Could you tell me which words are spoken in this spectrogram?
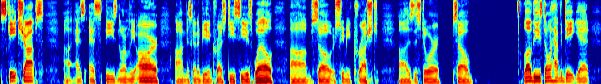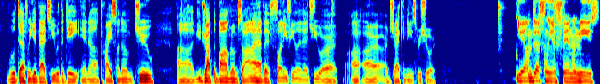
skate shops, uh, as SBs normally are. Um, it's going to be in Crush DC as well. Um, so it's going to be Crushed uh, is the store. So love these. Don't have a date yet. We'll definitely get back to you with a date and uh, price on them. Drew, uh, you dropped the bomb on them, so I have a funny feeling that you are are, are checking these for sure. Yeah, I'm definitely a fan on these.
